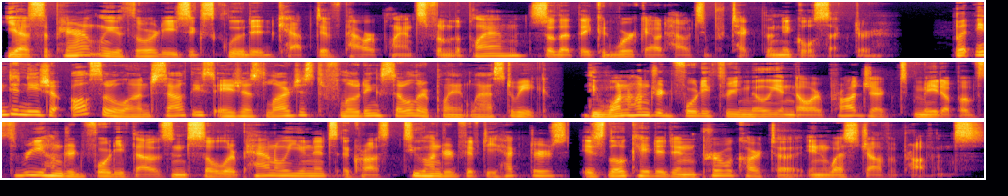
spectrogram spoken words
Yes, apparently authorities excluded captive power plants from the plan so that they could work out how to protect the nickel sector. But Indonesia also launched Southeast Asia's largest floating solar plant last week. The $143 million project, made up of 340,000 solar panel units across 250 hectares, is located in Purwakarta in West Java province.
